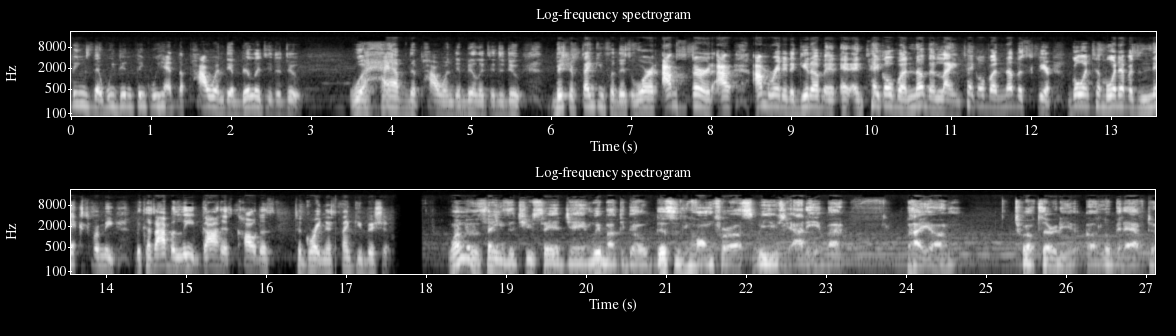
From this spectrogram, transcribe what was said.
things that we didn't think we had the power and the ability to do will have the power and the ability to do. Bishop, thank you for this word. I'm stirred. I, I'm ready to get up and, and, and take over another lane, take over another sphere, go into whatever's next for me because I believe God has called us to greatness. Thank you, Bishop. One of the things that you said, Jay, and we're about to go. This is long for us. We usually out of here by by um, twelve thirty, a little bit after.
